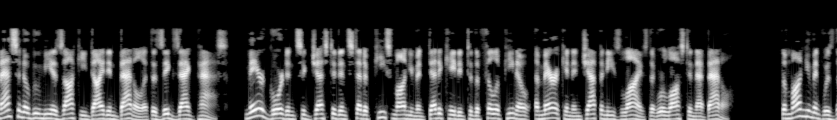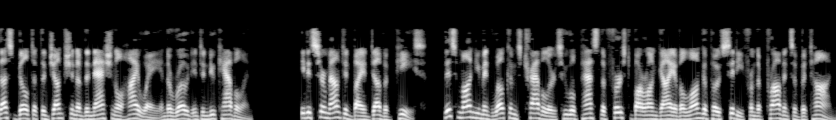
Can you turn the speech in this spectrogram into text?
Masanobu Miyazaki died in battle at the Zigzag Pass. Mayor Gordon suggested instead a peace monument dedicated to the Filipino, American and Japanese lives that were lost in that battle. The monument was thus built at the junction of the National Highway and the road into New Cabalan. It is surmounted by a dove of peace. This monument welcomes travelers who will pass the first barangay of Olongapo City from the province of Bataan.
